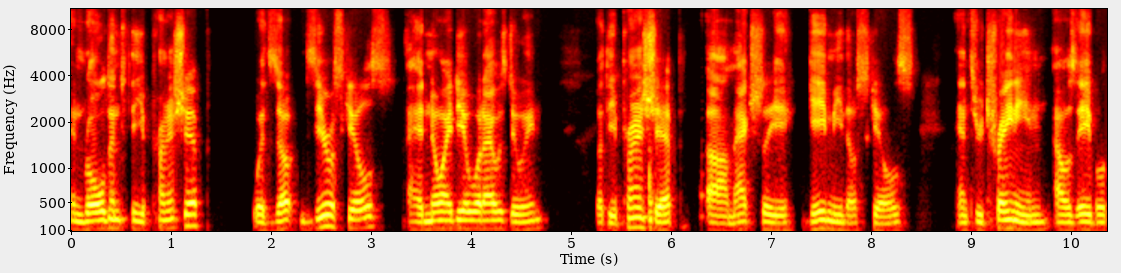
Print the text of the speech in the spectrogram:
enrolled into the apprenticeship with zo- zero skills. I had no idea what I was doing, but the apprenticeship um, actually gave me those skills. And through training, I was able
